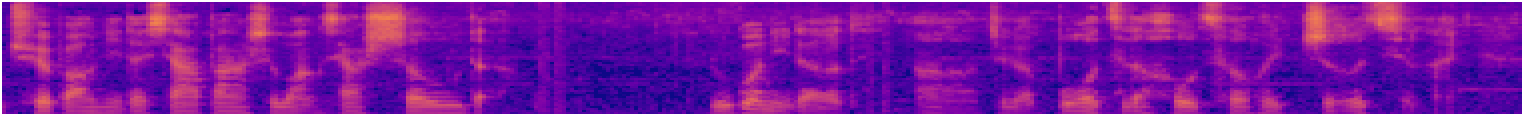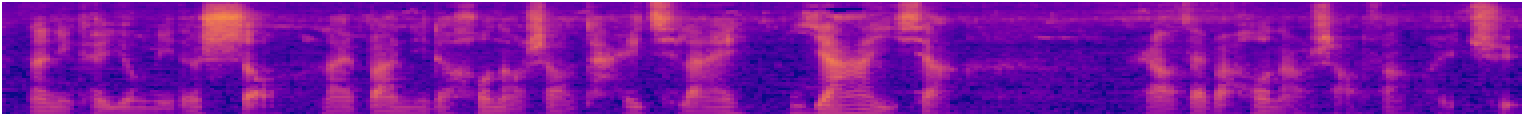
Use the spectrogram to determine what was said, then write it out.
确保你的下巴是往下收的。如果你的啊、这个脖子的后侧会折起来，那你可以用你的手来把你的后脑勺抬起来压一下，然后再把后脑勺放回去。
